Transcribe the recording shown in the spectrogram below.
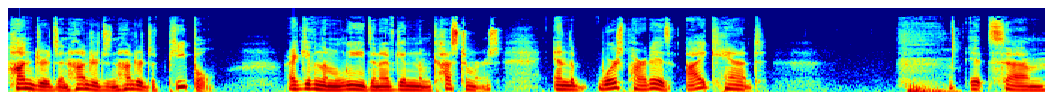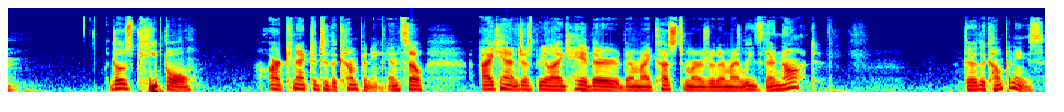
hundreds and hundreds and hundreds of people I've given them leads and I've given them customers. And the worst part is I can't it's um those people are connected to the company. And so I can't just be like, "Hey, they're they're my customers or they're my leads." They're not. They're the companies.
